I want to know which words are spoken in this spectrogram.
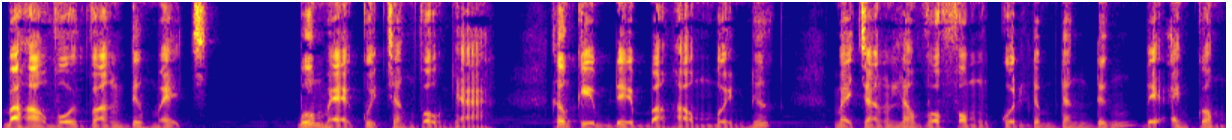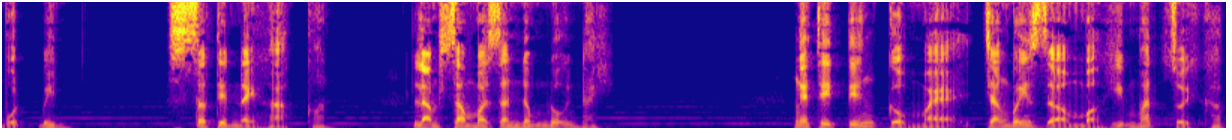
Bà Hảo vội vàng đưa mẹ Bố mẹ của Trang vào nhà. Không kịp để bà Hảo mời nước, Mẹ Trang lao vào phòng của Lâm đang đứng Để anh qua một bên. Sao tên này hả con? Làm sao mà ra nông nỗi này? Nghe thấy tiếng của mẹ, Chàng bấy giờ mở hí mắt rồi khóc.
